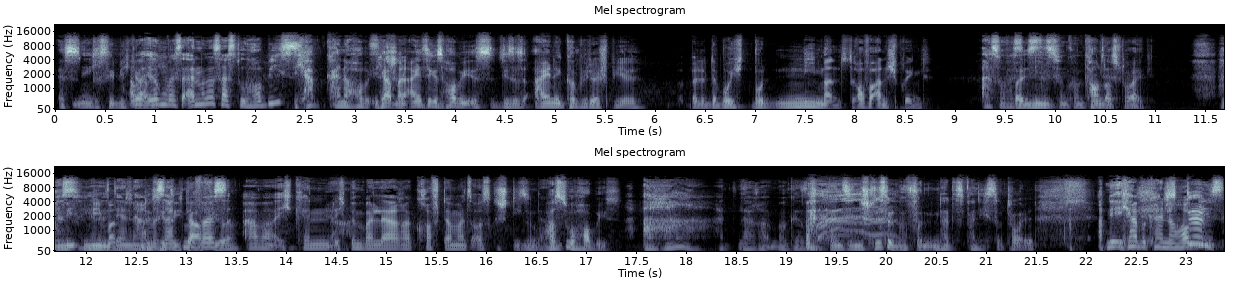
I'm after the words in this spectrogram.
es nicht. interessiert mich Aber gar nicht. irgendwas anderes? Hast du Hobbys? Ich habe keine Hobby. Ich habe mein einziges Hobby ist dieses eine Computerspiel, wo ich, wo niemand drauf anspringt, Ach so, was weil ist das für ein Computer? Counter Strike. So, Nie, ja, niemand Der Name interessiert sagt sich mir dafür. was, aber ich kenne, ich bin bei Lara Croft damals ausgestiegen. da. Hast du Hobbys? Aha, hat Lara immer gesagt, wenn sie einen Schlüssel gefunden hat. Das fand ich so toll. Nee, ich habe keine Hobbys.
